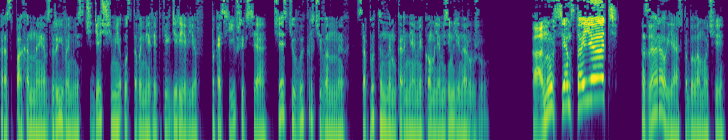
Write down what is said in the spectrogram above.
распаханное взрывами с чадящими остовами редких деревьев, покосившихся, частью выкорчеванных, с опутанным корнями комлем земли наружу. «А ну всем стоять!» Заорал я, что было мочи,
